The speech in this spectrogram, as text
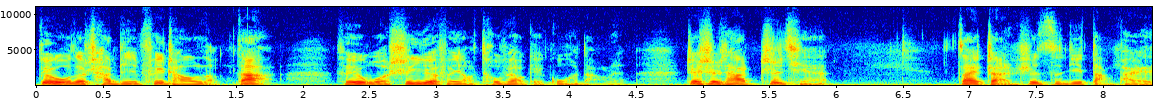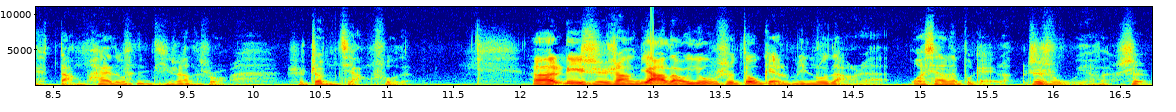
对我的产品非常冷淡，所以我十一月份要投票给共和党人。这是他之前在展示自己党派党派的问题上的时候是这么讲述的。呃，历史上压倒优势都给了民主党人，我现在不给了。这是五月份是，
